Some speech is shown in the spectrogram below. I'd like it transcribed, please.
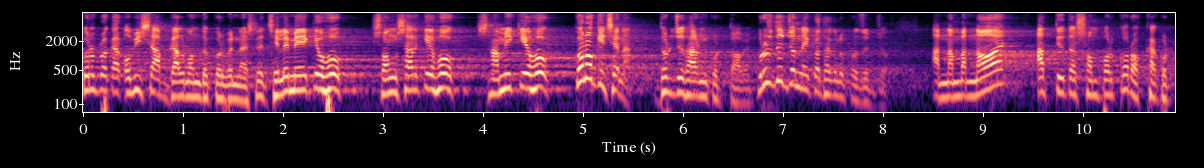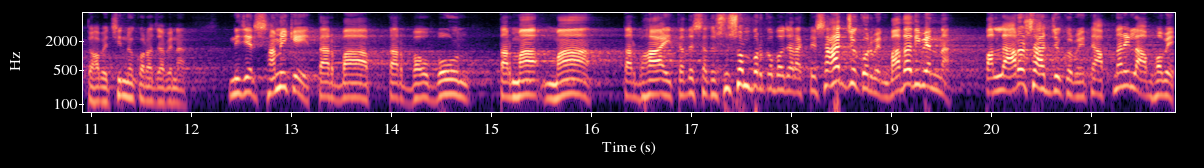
কোনো প্রকার অভিশাপ গালমন্দ করবেন না। সেটা ছেলে মেয়েকে হোক, সংসারকে হোক, স্বামীকে হোক, কোনো কিছু না, ধৈর্য ধারণ করতে হবে। পুরুষদের জন্য এই কথাগুলো প্রযোজ্য। আর নাম্বার নয়, আত্মীয়তার সম্পর্ক রক্ষা করতে হবে চিহ্ন করা যাবে না। নিজের স্বামীকে, তার বাপ, তার বউ, বোন, তার মা মা তার ভাই তাদের সাথে সুসম্পর্ক বজায় রাখতে সাহায্য করবেন, বাধা দিবেন না। পারলে আরও সাহায্য করবেন, এতে আপনারই লাভ হবে।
